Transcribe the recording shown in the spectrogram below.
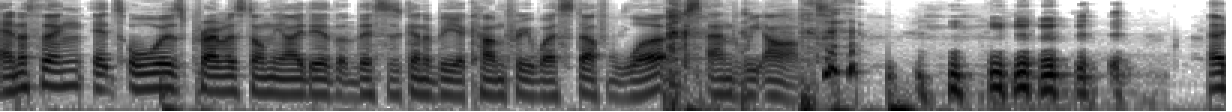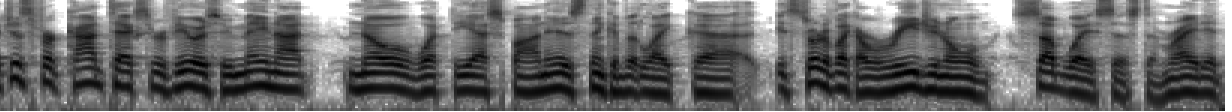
anything, it's always premised on the idea that this is going to be a country where stuff works and we aren't. Uh, just for context for viewers who may not know what the S-Bahn is, think of it like uh, it's sort of like a regional subway system, right? It,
